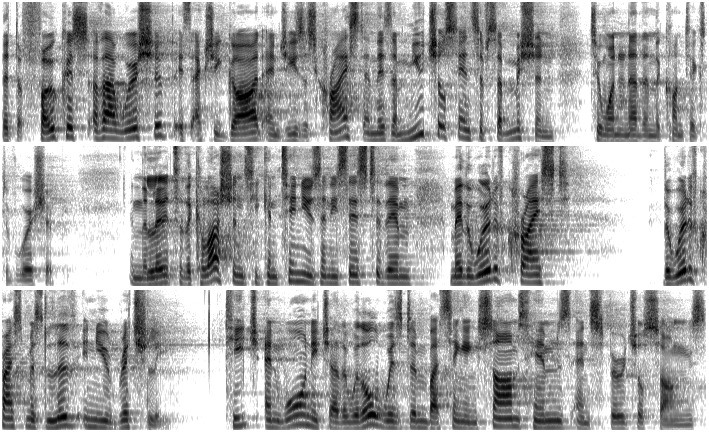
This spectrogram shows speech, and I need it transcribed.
that the focus of our worship is actually God and Jesus Christ, and there's a mutual sense of submission to one another in the context of worship. In the letter to the Colossians, he continues and he says to them, May the word of Christ, the word of Christ must live in you richly Teach and warn each other with all wisdom by singing psalms, hymns, and spiritual songs.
